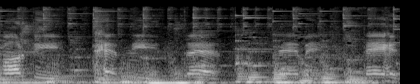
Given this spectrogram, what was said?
40, 30, 12, 11, 10,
